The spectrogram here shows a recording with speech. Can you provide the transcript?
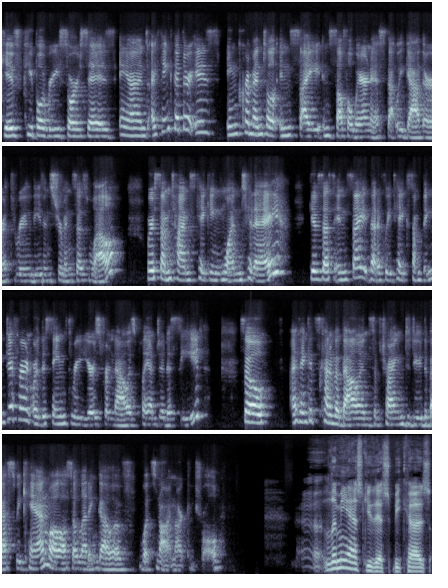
give people resources. And I think that there is incremental insight and self awareness that we gather through these instruments as well, where sometimes taking one today gives us insight that if we take something different or the same three years from now is planted a seed. So I think it's kind of a balance of trying to do the best we can while also letting go of what's not in our control. Uh, let me ask you this because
